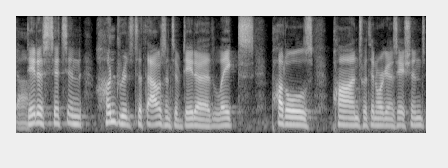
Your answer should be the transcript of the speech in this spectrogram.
Yeah. Data sits in hundreds to thousands of data lakes, puddles, ponds within organizations.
